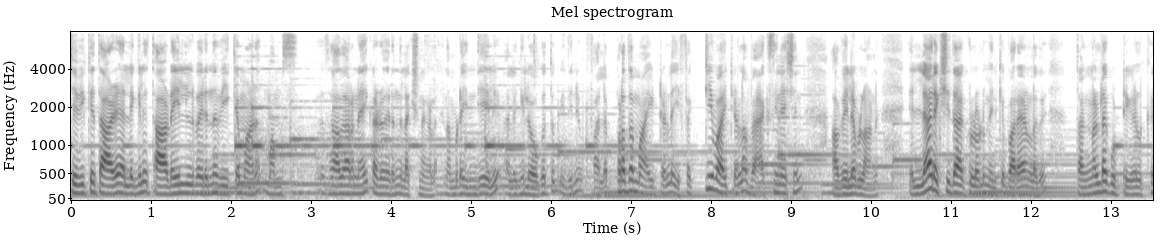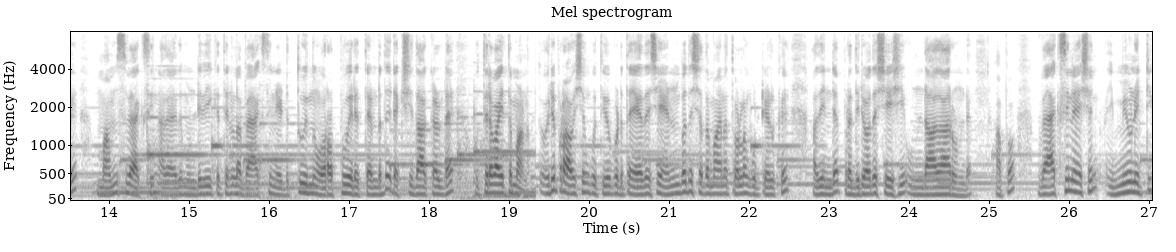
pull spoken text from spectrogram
ചെവിക്ക് താഴെ അല്ലെങ്കിൽ താടയിൽ വരുന്ന വീക്കമാണ് മംസ് സാധാരണയായി കണ്ടുവരുന്ന ലക്ഷണങ്ങൾ. നമ്മുടെ ഇന്ത്യയിൽ അല്ലെങ്കിൽ ലോകത്തും ഇതിന് ഫലപ്രദമായിട്ടുള്ള ഇഫക്റ്റീവായിട്ടുള്ള വാക്സിനേഷൻ അവൈലബിൾ ആണ്. എല്ലാ രക്ഷിതാക്കളോടും എനിക്ക് പറയാനുള്ളത് തങ്ങളുടെ കുട്ടികൾക്ക് മംസ് വാക്സിൻ അതായത് മുണ്ടിവീക്കത്തിനുള്ള വാക്സിൻ എടുത്തു എന്ന് ഉറപ്പുവരുത്തേണ്ടത് രക്ഷിതാക്കളുടെ ഉത്തരവാദിത്തമാണ്. ഒരു പ്രാവശ്യം കുത്തിവെപ്പെടുത്ത ഏകദേശം എൺപത് ശതമാനത്തോളം കുട്ടികൾക്ക് അതിന്റെ പ്രതിരോധ ശേഷി ഉണ്ടാകാറുണ്ട്. അപ്പോൾ വാക്സിനേഷൻ ഇമ്മ്യൂണിറ്റി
